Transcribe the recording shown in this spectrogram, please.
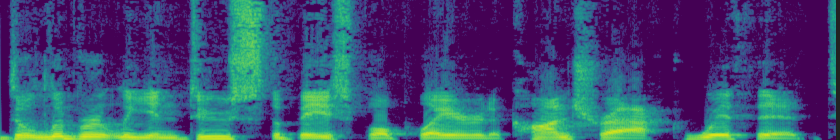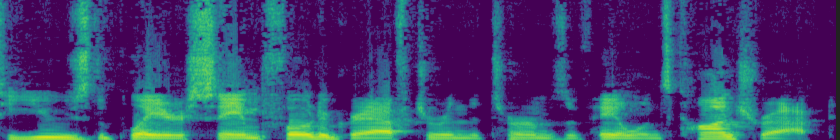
deliberately induced the baseball player to contract with it to use the player's same photograph during the terms of Haelan's contract.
